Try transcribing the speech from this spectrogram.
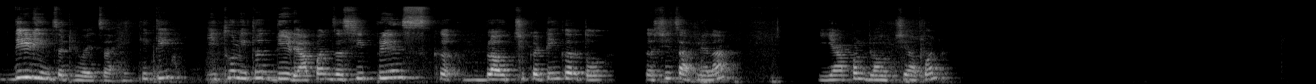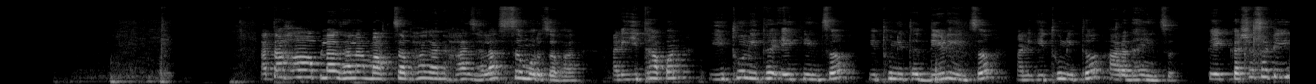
दीड इंच ठेवायचं आहे. किती? इथून इथं दीड. आपण जशी प्रिन्स क ब्लाऊजची कटिंग करतो तशीच आपल्याला या पण ब्लाऊजची आपण आता हा आपला झाला मागचा भाग आणि हा झाला समोरचा भाग. आणि इथं आपण इथून इथं एक इंच इथून इथं दीड इंच आणि इथून इथं अर्धा इंच. ते कशासाठी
